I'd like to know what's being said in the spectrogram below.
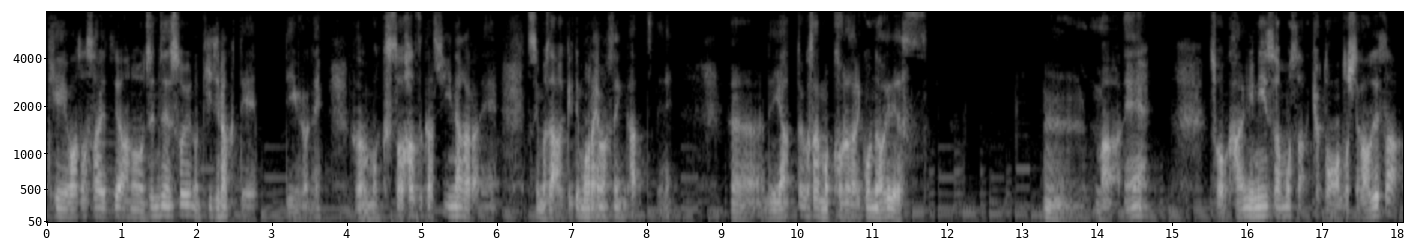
け渡されて、あの、全然そういうの聞いてなくて、っていうのね、その、クソ恥ずかしいながらね、すいません、開けてもらえませんかつってね。うん、で、やっとこさ、まあ、転がり込んだわけです。うん、まあね。そう、管理人さんもさ、きょとんとした顔でさ、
